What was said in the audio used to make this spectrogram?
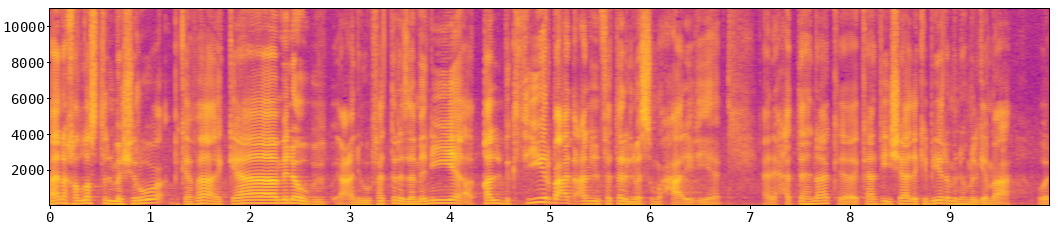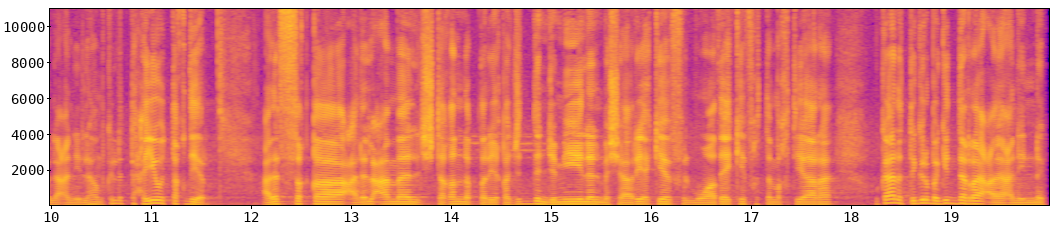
أنا خلصت المشروع بكفاءة كاملة وب يعني وفترة زمنية أقل بكثير بعد عن الفترة اللي مسموح حالي فيها. يعني حتى هناك كان في إشادة كبيرة منهم الجماعة ويعني لهم كل التحية والتقدير. على الثقة على العمل اشتغلنا بطريقة جدا جميلة المشاريع كيف المواضيع كيف تم اختيارها. وكانت تجربة جدا رائعة يعني إنك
